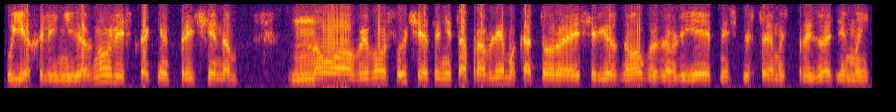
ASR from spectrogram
уехали и не вернулись по каким-то причинам. Но в любом случае это не та проблема, которая серьезным образом влияет на себестоимость производимой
